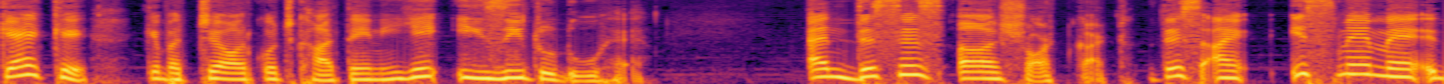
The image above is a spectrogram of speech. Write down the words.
कह के कि बच्चे और कुछ खाते नहीं, ये इजी टू डू है। And this is a shortcut this इसमें मैं,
